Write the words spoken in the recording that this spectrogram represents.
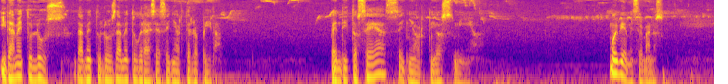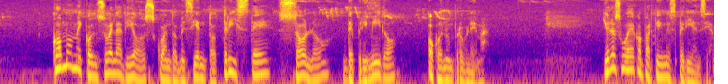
y dame tu luz, dame tu luz, dame tu gracia, Señor, te lo pido. Bendito seas, Señor Dios mío. Muy bien, mis hermanos. ¿Cómo me consuela Dios cuando me siento triste, solo, deprimido o con un problema? Yo les voy a compartir mi experiencia.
